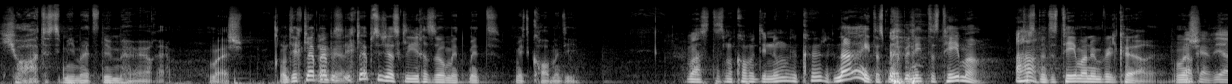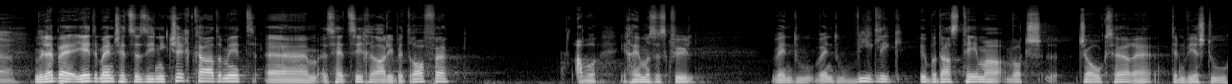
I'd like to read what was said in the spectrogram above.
ja, das müssen wir jetzt nicht mehr hören. Weißt? Und ich glaube, Okay. ich glaube, es ist ja das Gleiche so mit, mit, mit Comedy. Was, dass man Comedy nur will hören? Nein, dass man eben nicht das Thema, Aha. dass man das Thema nicht mehr will hören. Weißt? ja. Weil eben, jeder Mensch hat so seine Geschichte damit. Ähm, es hat sicher alle betroffen. Aber ich habe immer so das Gefühl, wenn du, wenn du wirklich über das Thema willst, äh, Jokes hören dann wirst du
